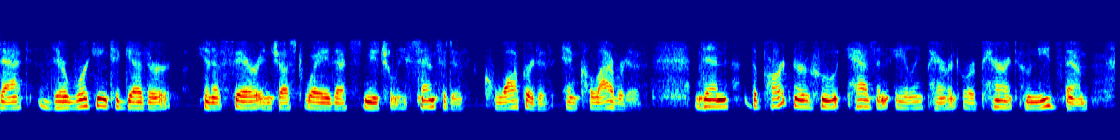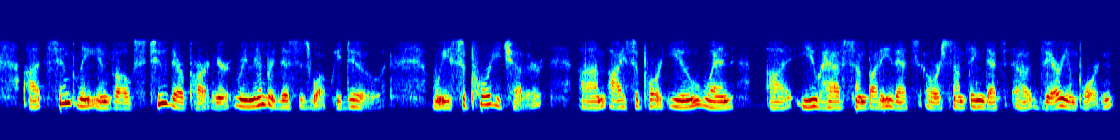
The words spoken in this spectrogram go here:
that they're working together in a fair and just way that's mutually sensitive, cooperative, and collaborative, then the partner who has an ailing parent or a parent who needs them uh, simply invokes to their partner, remember, this is what we do. We support each other. Um, I support you when uh, you have somebody that's or something that's uh, very important,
